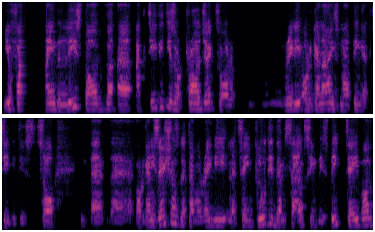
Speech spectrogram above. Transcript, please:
you find the list of uh, activities or projects or really organized mapping activities. So uh, organizations that have already, let's say, included themselves in this big table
